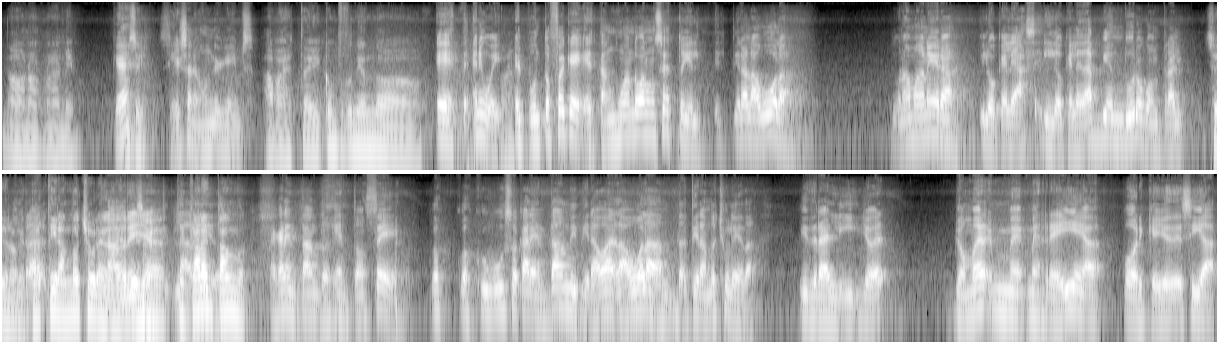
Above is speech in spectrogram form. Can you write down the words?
No, no, no es el mismo. ¿Qué? Ah, sí. Sí, él sale en Hunger Games. Ah, pues estoy confundiendo. Este, anyway, Vale. el punto fue que están jugando baloncesto y él tira la bola de una manera y lo que le hace, lo que le da es bien duro contra el, Sí, lo que está tirando chuleta. Ladrillo. calentando. Está calentando. Y entonces Cos- Coscu puso calentando y tiraba la bola tirando chuleta. Y yo, yo me, me- me reía porque yo decía,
